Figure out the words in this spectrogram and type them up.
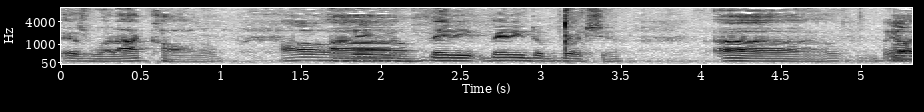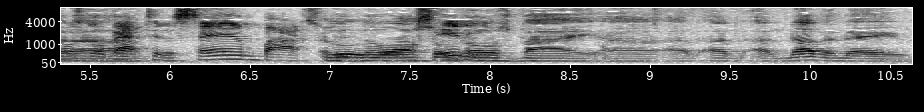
is what I call him. Oh, uh, Benny. Benny, Benny the Butcher. Uh, We but, almost uh, go back to the sandbox. who, who also goes by uh, a, a, another name.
